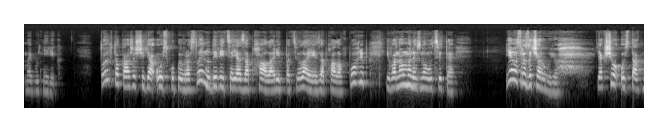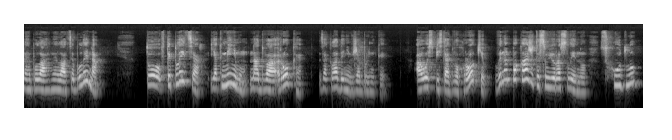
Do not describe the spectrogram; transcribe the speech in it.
майбутній рік. Той, хто каже, що я ось купив рослину, дивіться, я запхала, рік поцвіла, я її запхала в погріб, і вона в мене знову цвіте. Я вас розочарую. Якщо ось так не була гнила цибулина, то в теплицях, як мінімум, на два роки закладені вже бруньки. А ось після двох років ви нам покажете свою рослину схудлу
